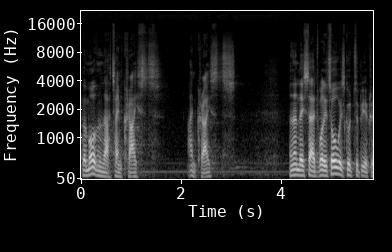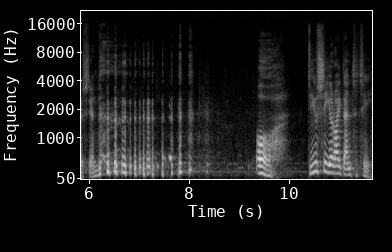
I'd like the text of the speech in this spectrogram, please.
But more than that, I'm Christ's. I'm Christ's. And then they said, Well, it's always good to be a Christian. oh, do you see your identity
